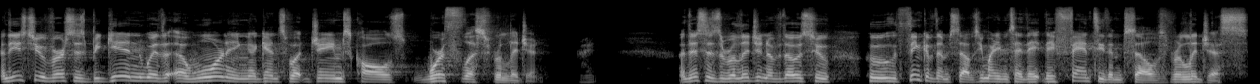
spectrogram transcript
And these two verses begin with a warning against what James calls worthless religion. And this is the religion of those who, who think of themselves, you might even say they, they fancy themselves religious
